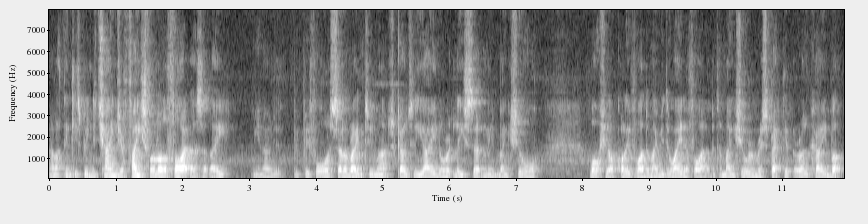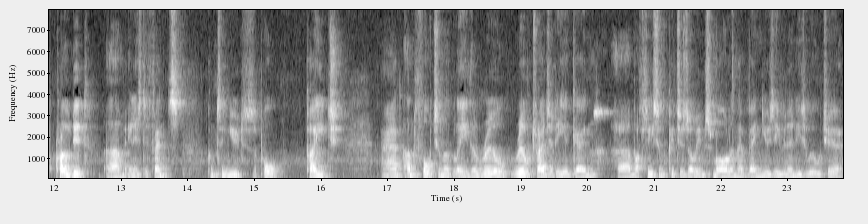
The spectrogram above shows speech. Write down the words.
And I think it's been a change of face for a lot of fighters that they, you know, before celebrating too much, go to the aid or at least certainly make sure, whilst you're not qualified to maybe do aid a fighter, but to make sure and respect it, they're okay. But Crowe did, um, in his defence, continue to support Page. And unfortunately, the real, real tragedy again, um, I've seen some pictures of him smiling at venues, even in his wheelchair.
